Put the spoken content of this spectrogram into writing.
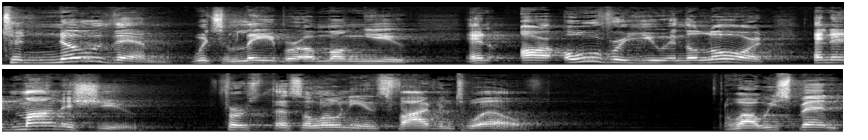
to know them which labor among you and are over you in the Lord and admonish you. 1 Thessalonians 5 and 12. While we spend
